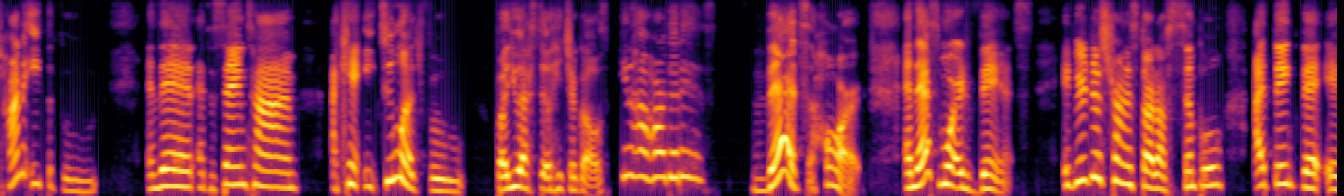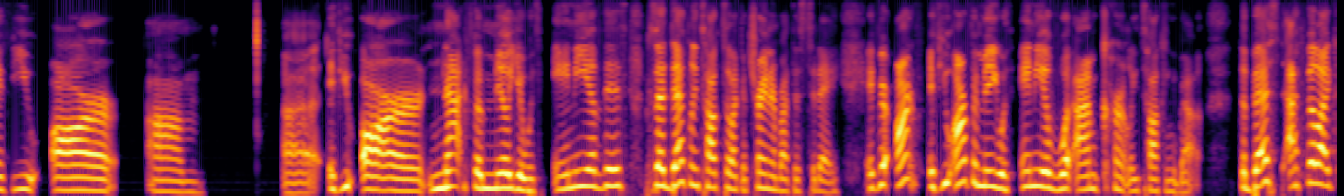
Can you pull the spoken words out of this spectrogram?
trying to eat the food. And then at the same time, I can't eat too much food, but you have to still hit your goals. You know how hard that is? That's hard. And that's more advanced. If you're just trying to start off simple, I think that if you are um uh, if you are not familiar with any of this, because I definitely talked to like a trainer about this today. If you aren't if you aren't familiar with any of what I'm currently talking about, the best I feel like,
